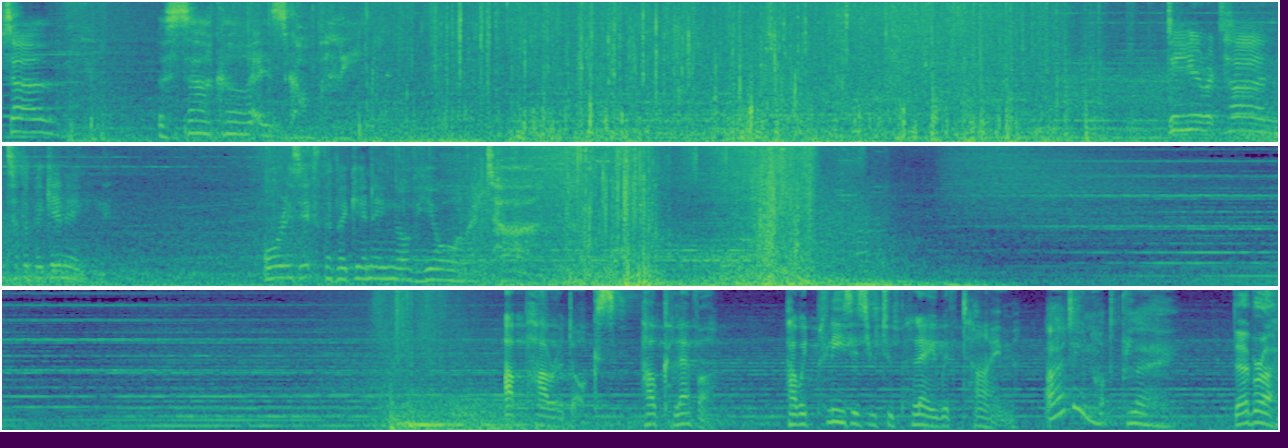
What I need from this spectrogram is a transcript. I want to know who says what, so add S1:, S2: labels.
S1: So, the circle is complete. Do you return to the beginning? Or is it the beginning of your return?
S2: A paradox. How clever. How it pleases you to play with time.
S1: I do not play.
S3: Deborah,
